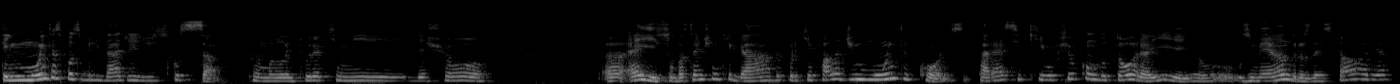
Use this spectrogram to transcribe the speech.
tem muitas possibilidades de discussão. Foi uma leitura que me deixou Uh, é isso, bastante intrigado, porque fala de muita coisa. Parece que o fio condutor aí, os meandros da história,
